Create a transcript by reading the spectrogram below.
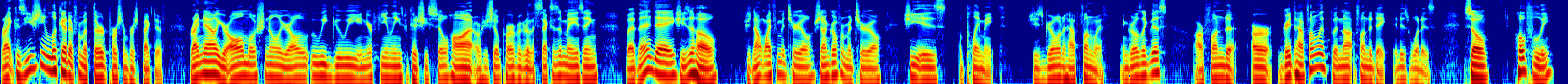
right? Because you usually look at it from a third person perspective. Right now, you're all emotional, you're all ooey gooey in your feelings because she's so hot or she's so perfect or the sex is amazing. But at the end of the day, she's a hoe. She's not wifey material. She's not girlfriend material. She is a playmate. She's a girl to have fun with. And girls like this are fun to are great to have fun with, but not fun to date. It is what is. So hopefully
